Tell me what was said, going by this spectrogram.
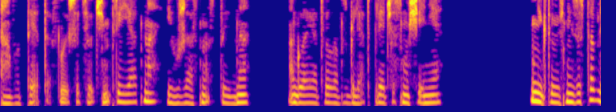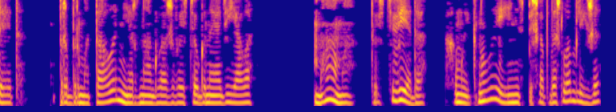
А вот это слышать очень приятно и ужасно стыдно. Аглая отвела взгляд, пряча смущение. «Никто их не заставляет», — пробормотала, нервно оглаживая стеганое одеяло. «Мама, то есть Веда», — хмыкнула и не спеша подошла ближе,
